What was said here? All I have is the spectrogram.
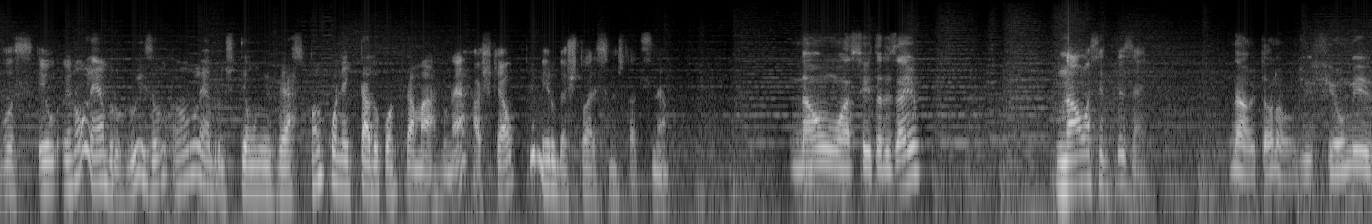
você- eu, eu não lembro, Luiz, eu, eu não lembro de ter um universo tão conectado quanto o da Marvel, né? Acho que é o primeiro da história, se não está de cinema. Não aceita desenho? Não aceito desenho. Não, então não. De filme,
